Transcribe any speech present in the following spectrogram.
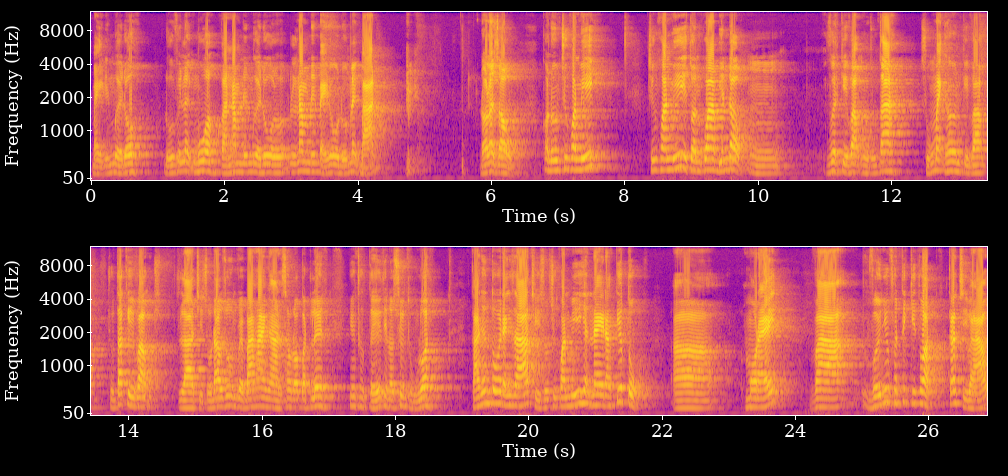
7 đến 10 đô đối với lệnh mua và 5 đến 10 đô 5 đến 7 đô đối với lệnh bán đó là dầu còn đối với chứng khoán Mỹ chứng khoán Mỹ thì tuần qua biến động vượt kỳ vọng của chúng ta xuống mạnh hơn kỳ vọng. Chúng ta kỳ vọng là chỉ số Dow Jones về 32.000 sau đó bật lên nhưng thực tế thì nó xuyên thủng luôn. Cá nhân tôi đánh giá chỉ số chứng khoán Mỹ hiện nay đang tiếp tục uh, mò đáy. Và với những phân tích kỹ thuật các chỉ báo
